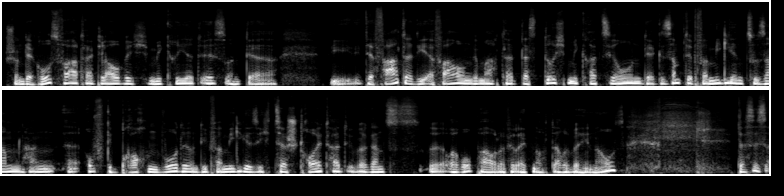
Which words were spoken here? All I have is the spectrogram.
schon der Großvater, glaube ich, migriert ist und der, die, der Vater die Erfahrung gemacht hat, dass durch Migration der gesamte Familienzusammenhang äh, aufgebrochen wurde und die Familie sich zerstreut hat über ganz äh, Europa oder vielleicht noch darüber hinaus. Das ist äh,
